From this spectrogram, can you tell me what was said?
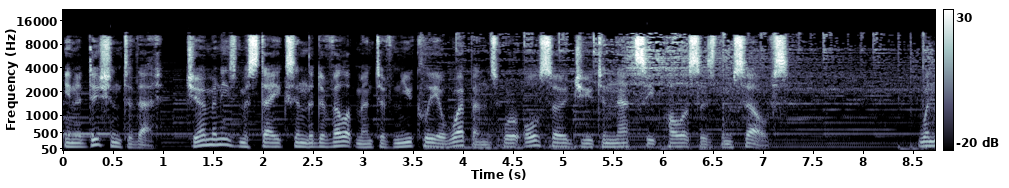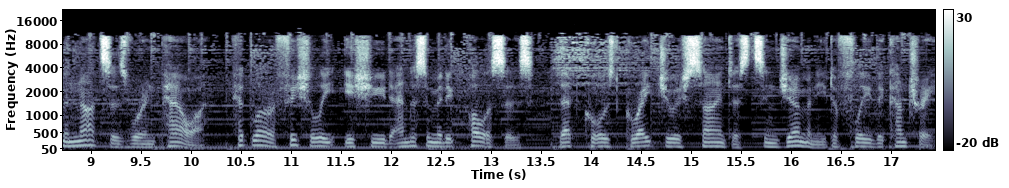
In addition to that, Germany's mistakes in the development of nuclear weapons were also due to Nazi policies themselves. When the Nazis were in power, Hitler officially issued anti-Semitic policies that caused great Jewish scientists in Germany to flee the country.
